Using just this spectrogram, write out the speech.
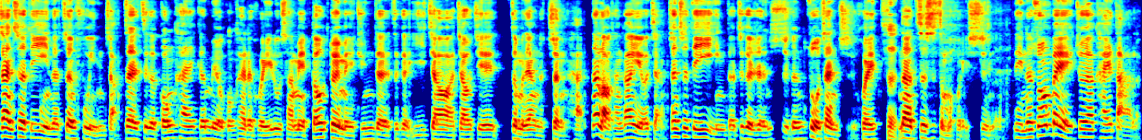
战车第一营的正副营长，在这个公开跟没有公开的回忆录上面，都对美军的这个移交啊、交接这么样的震撼。那老唐刚刚也有讲，战车第一营的这个人事跟作战指挥，是那这是怎么回事呢？领了装备就要开打了，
